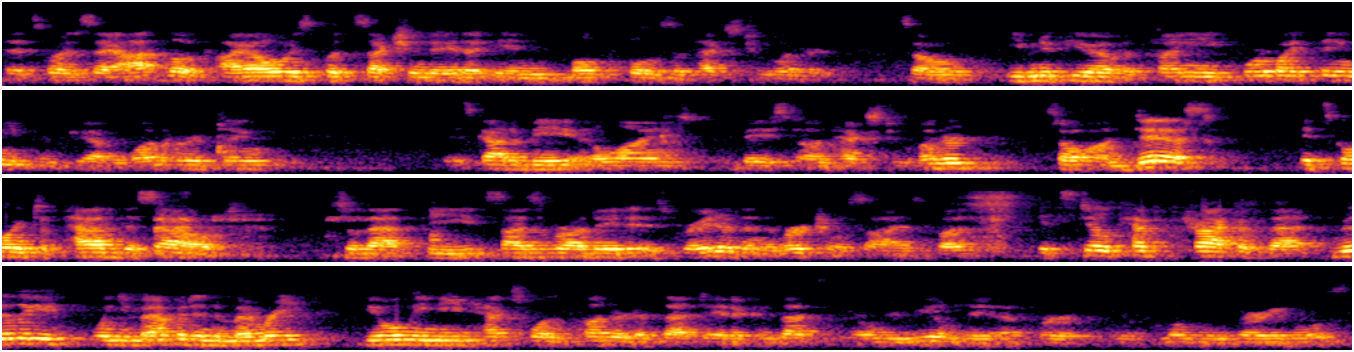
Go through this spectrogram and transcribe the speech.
And it's going to say, ah, look, I always put section data in multiples of hex 200. So even if you have a tiny 4-byte thing, even if you have a 100 thing, it's got to be aligned based on hex 200. So on disk, it's going to pad this out so that the size of raw data is greater than the virtual size, but it still kept track of that. Really, when you map it into memory, you only need hex 100 of that data because that's the only real data for you know, global variables.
